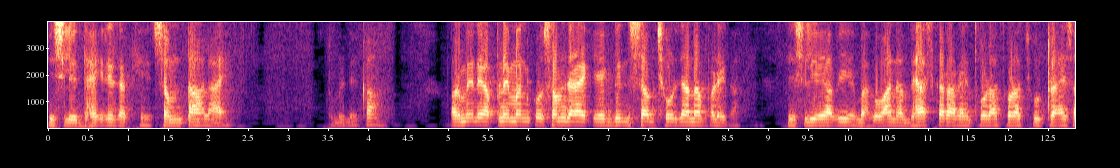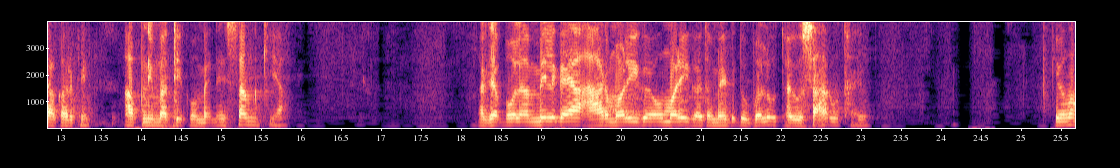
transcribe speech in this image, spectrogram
इसलिए धैर्य रखे समता लाए तो मैंने कहा और मैंने अपने मन को समझाया कि एक दिन सब छोड़ जाना पड़ेगा। इसलिए अभी भगवान अभ्यास करा रहे थोड़ा थोड़ा छूट रहा है ऐसा करके। अपनी मति को मैंने सम किया। और जब बोला, मिल गया, हार મળી गए મળી गए तो मैं કીધું भलू थारू સારું क्यों?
